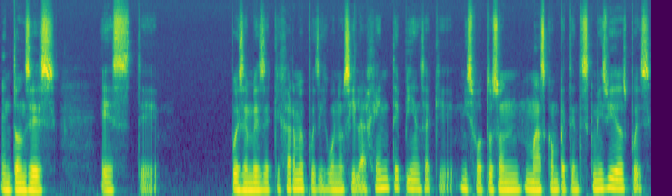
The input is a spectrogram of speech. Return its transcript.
entonces, este, pues en vez de quejarme, pues dije, bueno, si la gente piensa que mis fotos son más competentes que mis videos, pues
